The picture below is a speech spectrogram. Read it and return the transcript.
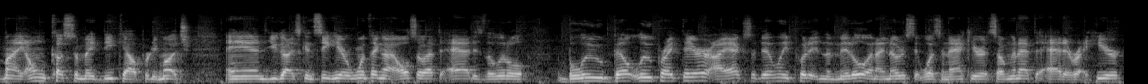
my own custom made decal pretty much and you guys can see here one thing I also have to add is the little blue belt loop right there. I accidentally put it in the middle and I noticed it wasn't accurate so I'm going to have to add it right here.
